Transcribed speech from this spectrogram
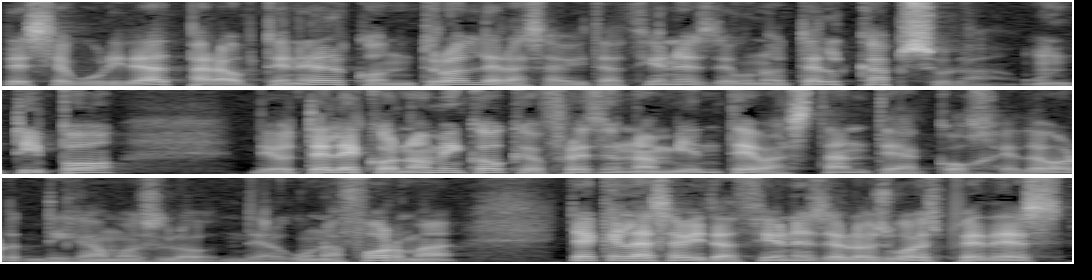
de seguridad para obtener el control de las habitaciones de un hotel cápsula, un tipo de hotel económico que ofrece un ambiente bastante acogedor, digámoslo de alguna forma, ya que las habitaciones de los huéspedes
